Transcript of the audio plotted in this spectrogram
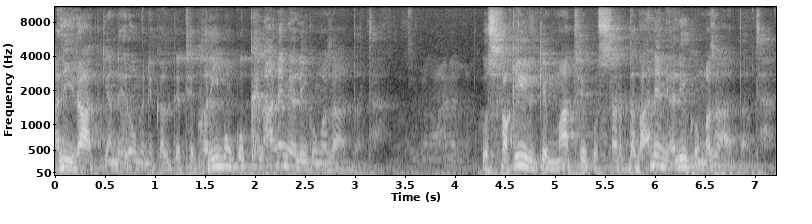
अली रात के अंधेरों में निकलते थे, गरीबों को खिलाने में अली को मज़ा आता था। उस फकीर के माथे को सर दबाने में अली को मज़ा आता था।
